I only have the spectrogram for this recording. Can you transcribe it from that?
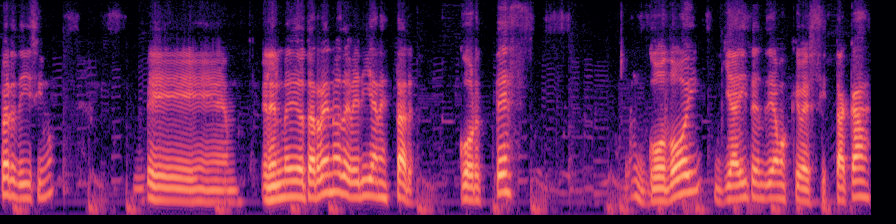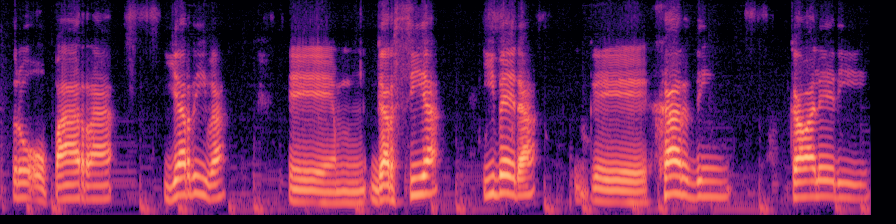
perdidísimo. Eh, en el medio terreno deberían estar Cortés, Godoy, y ahí tendríamos que ver si está Castro o Parra, y arriba eh, García, Ibera, eh, Harding, Cavaleri,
